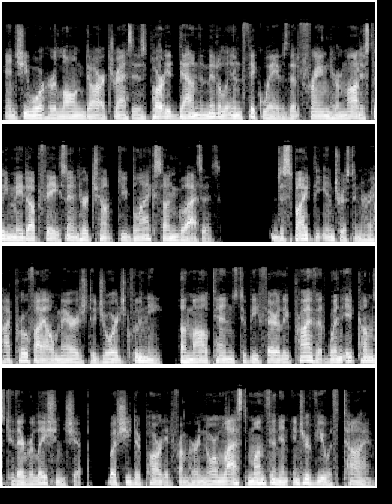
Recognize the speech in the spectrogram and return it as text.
and she wore her long dark tresses parted down the middle in thick waves that framed her modestly made-up face and her chunky black sunglasses. Despite the interest in her high-profile marriage to George Clooney, Amal tends to be fairly private when it comes to their relationship, but she departed from her norm last month in an interview with Time.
